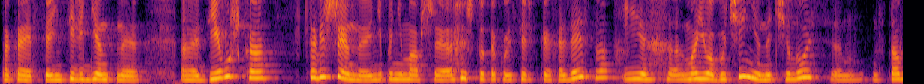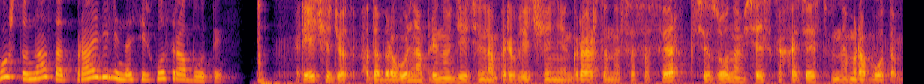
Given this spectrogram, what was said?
Такая вся интеллигентная э, девушка, совершенно не понимавшая, что такое сельское хозяйство. И э, мое обучение началось э, с того, что нас отправили на сельхозработы. Речь идет о добровольно-принудительном привлечении граждан СССР к сезонным сельскохозяйственным работам.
